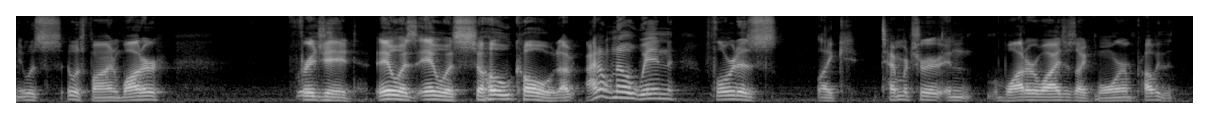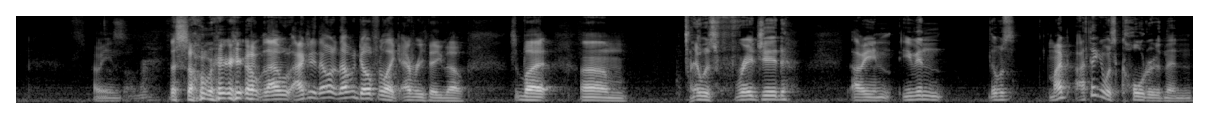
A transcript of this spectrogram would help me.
it was it was fine. Water, frigid. It was it was so cold. I, I don't know when Florida's like temperature in water wise is like warm. Probably the, I mean Summer. the summer. that would, actually that would, that would go for like everything though, but um, it was frigid. I mean, even it was my. I think it was colder than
